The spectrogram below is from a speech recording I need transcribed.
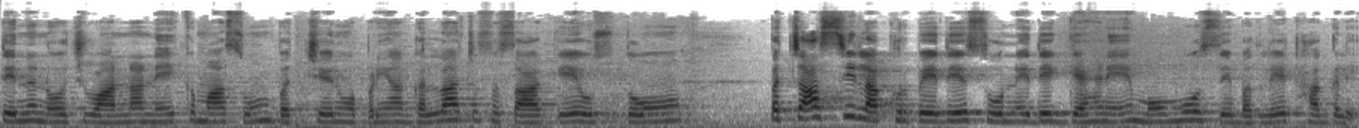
ਤਿੰਨ ਨੌਜਵਾਨਾਂ ਨੇ ਇੱਕ ਮਾਸੂਮ ਬੱਚੇ ਨੂੰ ਆਪਣੀਆਂ ਗੱਲਾਂ 'ਚ ਫਸਾ ਕੇ ਉਸ ਤੋਂ 85 ਲੱਖ ਰੁਪਏ ਦੇ ਸੋਨੇ ਦੇ ਗਹਿਣੇ ਮੋਮੋਸ ਦੇ ਬਦਲੇ ਠੱਗ ਲਏ।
